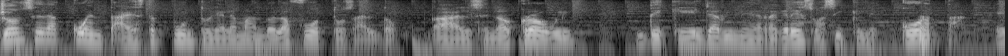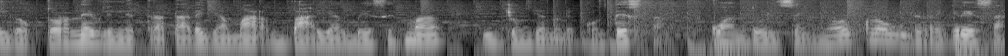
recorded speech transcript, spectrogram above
John se da cuenta a este punto, ya le mando las fotos al, al señor Crowley, de que él ya viene de regreso, así que le corta. El doctor Neville le trata de llamar varias veces más y John ya no le contesta. Cuando el señor Crowley regresa,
